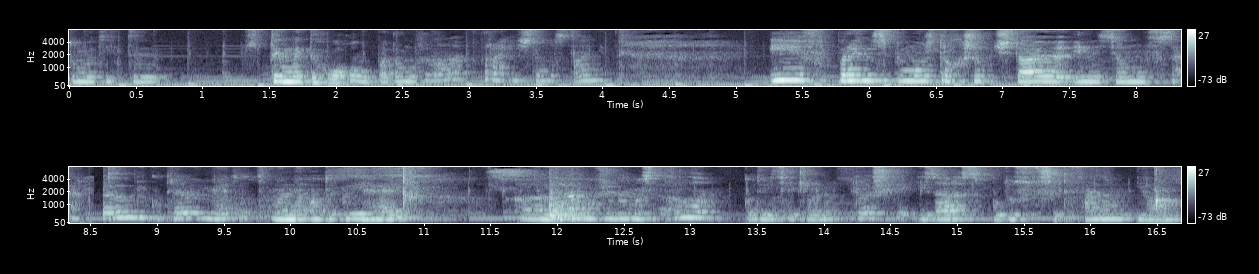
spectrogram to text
Зараз буду йти, йти мити голову, тому що вона в трагічному стані. І, в принципі, може трохи ще почитаю, і на цьому все. Я роблю котревий метод. У мене отакий гель. Я його вже намастила. Подивіться, які мене пляшки. І зараз буду сушити феном і вам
